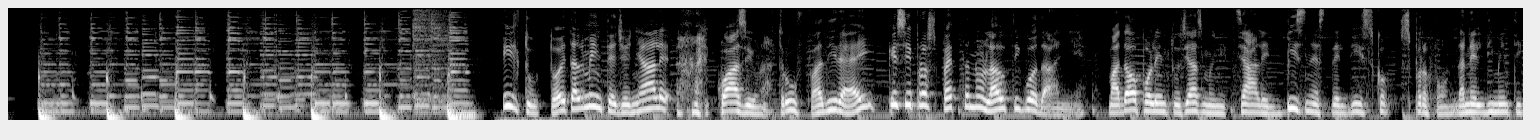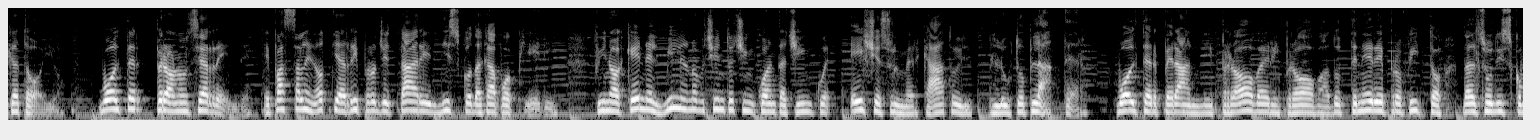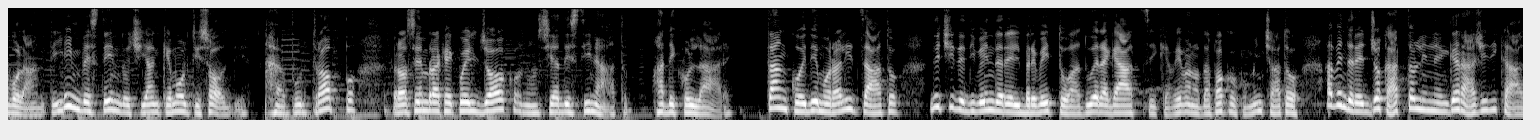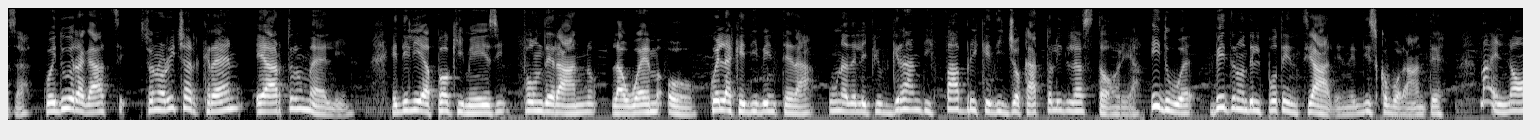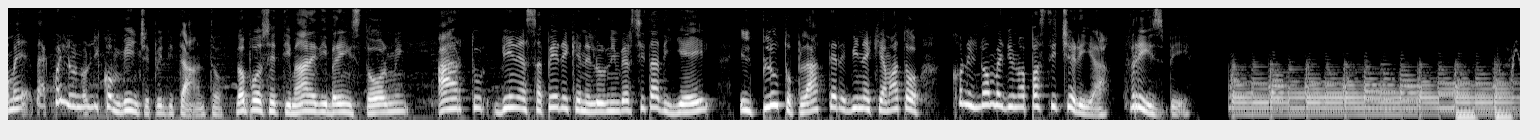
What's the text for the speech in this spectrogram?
Il tutto è talmente geniale, quasi una truffa direi, che si prospettano lauti guadagni. Ma dopo l'entusiasmo iniziale il business del disco sprofonda nel dimenticatoio. Walter però non si arrende e passa le notti a riprogettare il disco da capo a piedi, fino a che nel 1955 esce sul mercato il Pluto Platter. Walter per anni prova e riprova ad ottenere profitto dal suo disco volante, investendoci anche molti soldi. Purtroppo, però sembra che quel gioco non sia destinato a decollare. Stanco e demoralizzato, decide di vendere il brevetto a due ragazzi che avevano da poco cominciato a vendere giocattoli nel garage di casa. Quei due ragazzi sono Richard Crane e Arthur Mellin e di lì a pochi mesi fonderanno la WMO, quella che diventerà una delle più grandi fabbriche di giocattoli della storia. I due vedono del potenziale nel disco volante, ma il nome, beh, quello non li convince più di tanto. Dopo settimane di brainstorming, Arthur viene a sapere che nell'università di Yale il Pluto Platter viene chiamato con il nome di una pasticceria, Frisbee.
